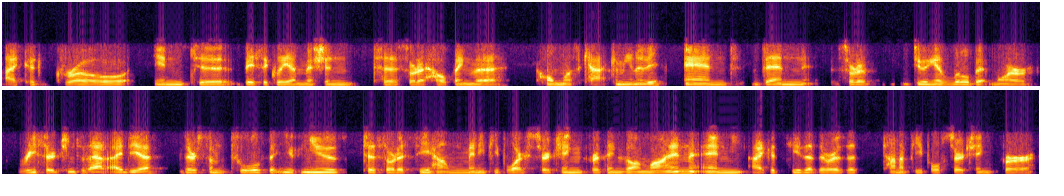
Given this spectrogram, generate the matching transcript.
I could grow into basically a mission to sort of helping the homeless cat community. And then sort of doing a little bit more research into that idea. There's some tools that you can use to sort of see how many people are searching for things online. And I could see that there was a ton of people searching for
